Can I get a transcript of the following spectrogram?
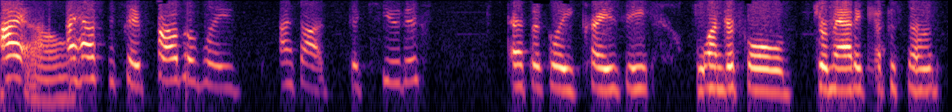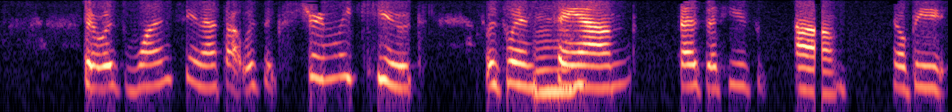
I. I have to say probably I thought the cutest, epically crazy, wonderful, dramatic episode. There was one scene I thought was extremely cute. Was when Mhm. Sam says that he's um he'll be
